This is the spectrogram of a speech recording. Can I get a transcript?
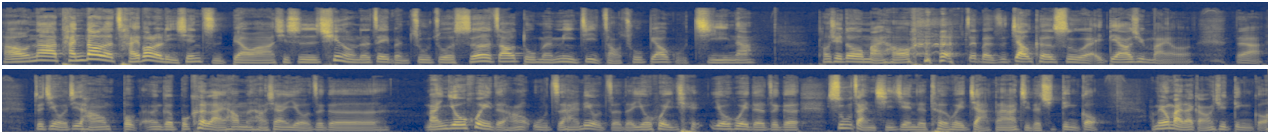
好，那谈到了财报的领先指标啊，其实庆隆的这一本著作《十二招独门秘技找出标股基因》啊，同学都有买哦，这本是教科书哎，一定要去买哦。对啊，最近我记得好像博那个博客来他们好像有这个蛮优惠的，好像五折还六折的优惠 优惠的这个书展期间的特惠价，大家记得去订购。没有买的赶快去订购。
